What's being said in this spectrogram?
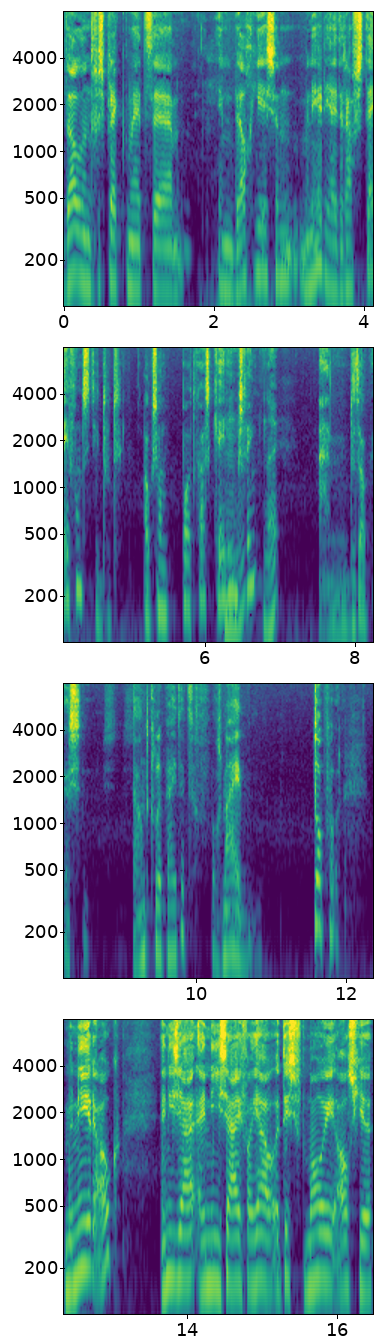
wel een gesprek met... ehm, in België is een meneer, die heet Raf Stevens. Die doet ook zo'n podcast. Ken je die Mhm. misschien? Nee? En doet ook Soundclub heet het. Volgens mij top meneer ook. En die zei, en die zei van ja, het is mooi als je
